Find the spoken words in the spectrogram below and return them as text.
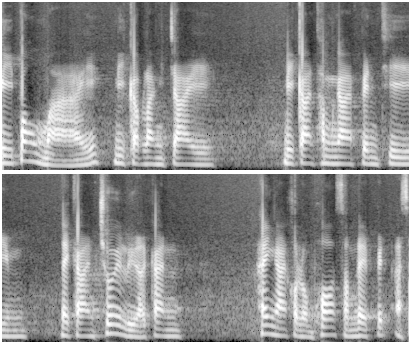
มีเป้าหมาย มีกำลังใจ มีการทำงานเป็นทีม ในการช่วยเหลือกัน ให้งานของหลวงพ่อสำเร็จเป็นอัศ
